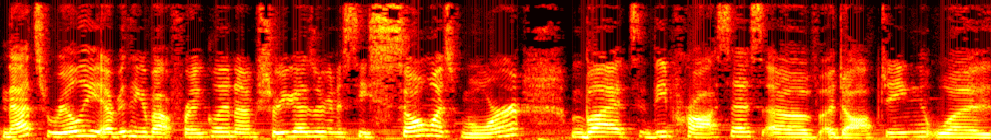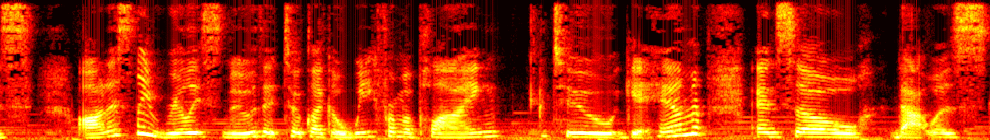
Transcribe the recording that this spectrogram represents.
that's really everything about Franklin. I'm sure you guys are to see so much more, but the process of adopting was honestly really smooth. It took like a week from applying to get him. And so that was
